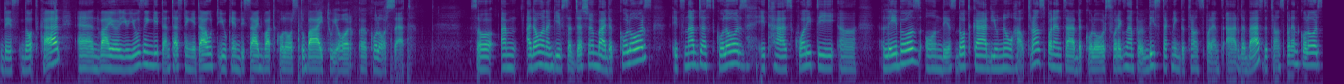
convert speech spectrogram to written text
this dot card and while you're using it and testing it out you can decide what colors to buy to your uh, color set. So I'm, I don't want to give suggestion by the colors. It's not just colors, it has quality uh, labels on this dot card you know how transparent are the colors. For example this technique the transparent are the best the transparent colors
